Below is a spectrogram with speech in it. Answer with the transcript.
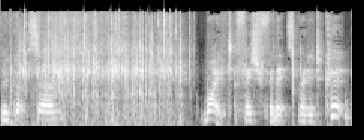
We've got some white fish fillets ready to cook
